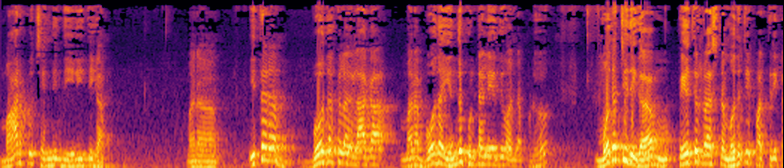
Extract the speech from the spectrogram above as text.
మార్పు చెందింది ఈ రీతిగా? మన ఇతర బోధకుల లాగా మన బోధ ఎందుకు ఉండలేదు అన్నప్పుడు మొదటిదిగా పేతురు రాసిన మొదటి పత్రిక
